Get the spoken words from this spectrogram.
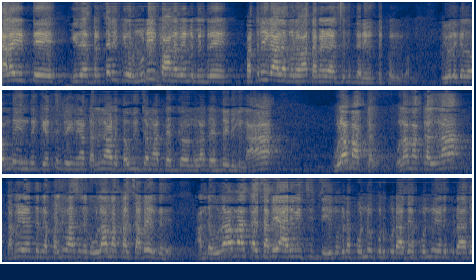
தலையிட்டு இந்த பிரச்சனைக்கு ஒரு முடிவு காண வேண்டும் என்று பத்திரிகையாளர் மூலமாக தமிழக அரசுக்கு தெரிவித்துக் கொள்கிறோம். இவர்கள் வந்து இன்றைக்கு எடுத்துக்கிட்டீங்கன்னா தமிழ்நாடு தௌஹி ஜமாத் இருக்கவங்க எல்லாம் எடுத்துக்கிட்டீங்கன்னா உலமாக்கல் உலமாக்கல்னா தமிழகத்தில் பள்ளிவாசலுக்கு உலமாக்கல் சபை இருக்குது. அந்த உலாமாக்கள் சபையை அறிவிச்சிச்சு. இவங்க கூட பொண்ணு கொடுக்கூடாது பொண்ணு எடுக்கக்கூடாது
